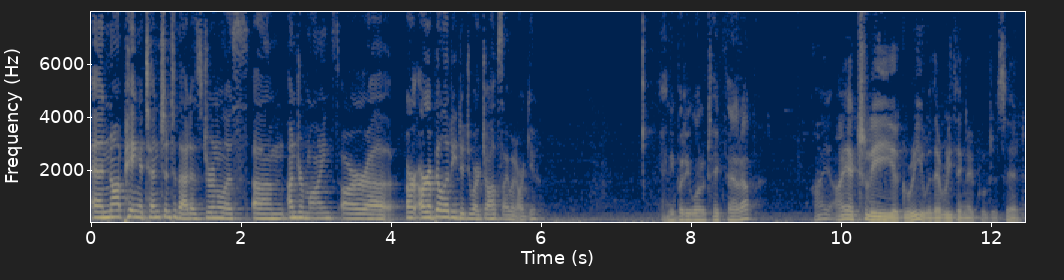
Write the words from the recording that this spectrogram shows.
and not paying attention to that as journalists um, undermines our, uh, our, our ability to do our jobs, I would argue. Anybody want to take that up? I, I actually agree with everything April just said.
